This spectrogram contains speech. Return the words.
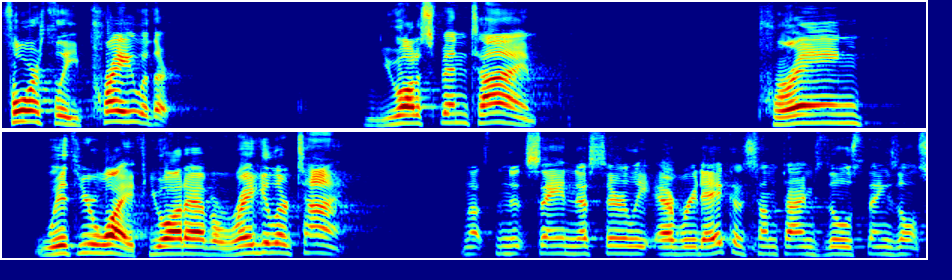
Fourthly, pray with her. You ought to spend time praying with your wife. You ought to have a regular time. I'm not saying necessarily every day because sometimes those things don't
